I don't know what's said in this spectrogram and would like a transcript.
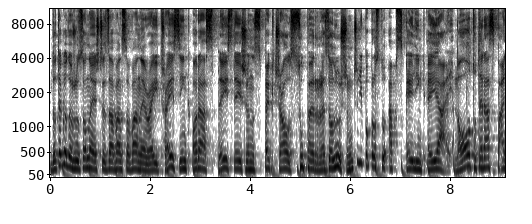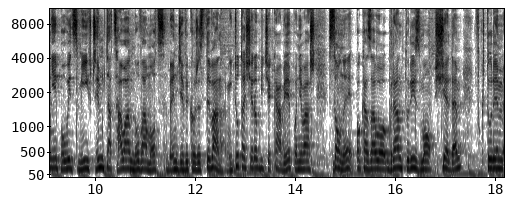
Do tego dorzucono jeszcze zaawansowany ray tracing oraz PlayStation Spectral Super Resolution, czyli po prostu upscaling AI. No to teraz panie powiedz mi, w czym ta cała nowa moc będzie wykorzystywana. I tutaj się robi ciekawie, ponieważ Sony pokazało Gran Turismo 7, w którym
